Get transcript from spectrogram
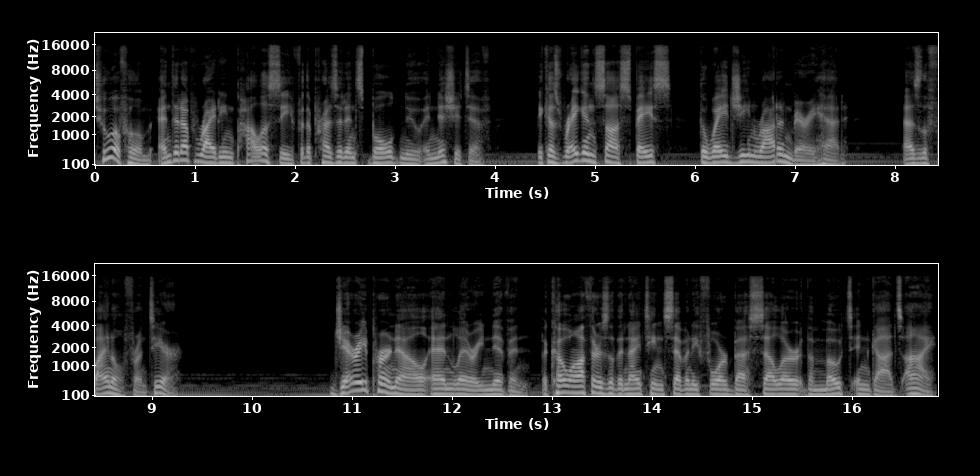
two of whom ended up writing policy for the president's bold new initiative, because Reagan saw space the way Gene Roddenberry had, as the final frontier. Jerry Pournelle and Larry Niven, the co authors of the 1974 bestseller The Mote in God's Eye,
